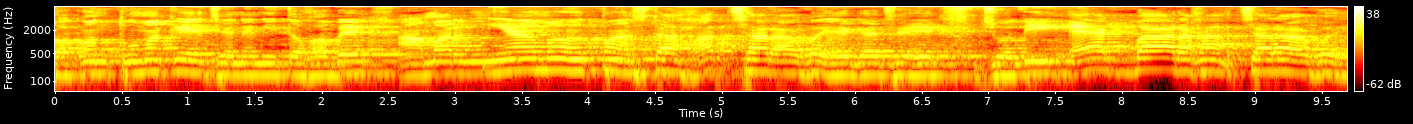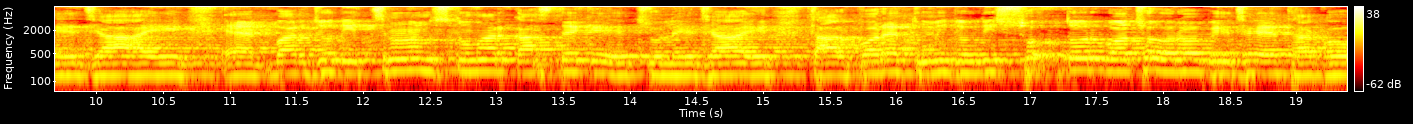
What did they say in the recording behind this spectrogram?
তখন তোমাকে জেনে নিতে হবে, আমার নিয়ামত পাঁচটা হাতছাড়া হয়ে গেছে। যদি একবার হাতছাড়া হয়ে যায়, একবার যদি চান্স তোমার কাছ থেকে চলে যায়, তারপরে তুমি যদি সত্তর বছরও বেঁচে থাকো,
